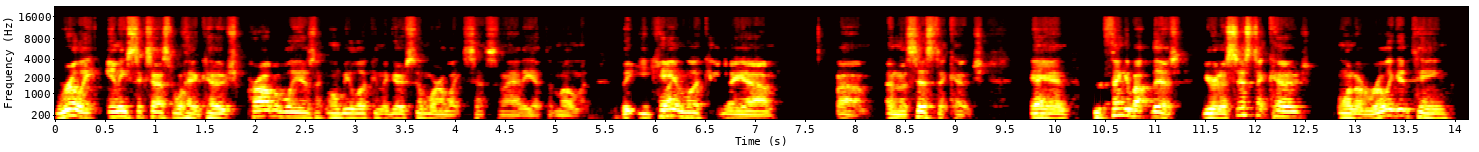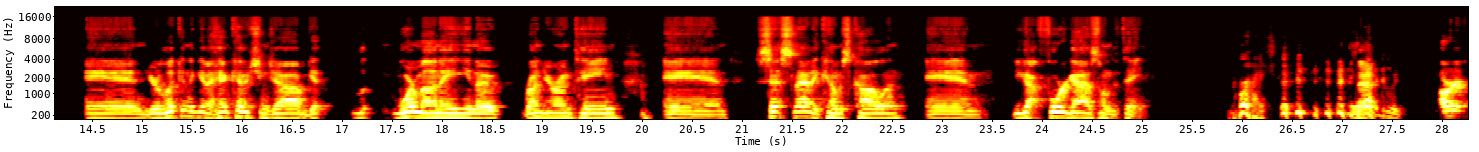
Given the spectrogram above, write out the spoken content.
really any successful head coach probably isn't going to be looking to go somewhere like Cincinnati at the moment. But you can look at a uh, um, an assistant coach. And the thing about this, you're an assistant coach on a really good team, and you're looking to get a head coaching job, get more money, you know, run your own team. And Cincinnati comes calling, and you got four guys on the team. Right. exactly. Are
